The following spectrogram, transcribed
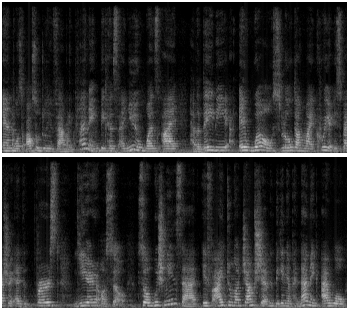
and was also doing family planning because I knew once I have a baby, it will slow down my career, especially at the first year or so. So which means that if I do not jump ship in the beginning of pandemic, I will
